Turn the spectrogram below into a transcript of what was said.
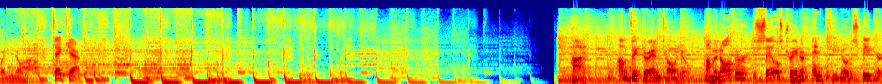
when you know how. Take care. Hi, I'm Victor Antonio. I'm an author, sales trainer, and keynote speaker.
